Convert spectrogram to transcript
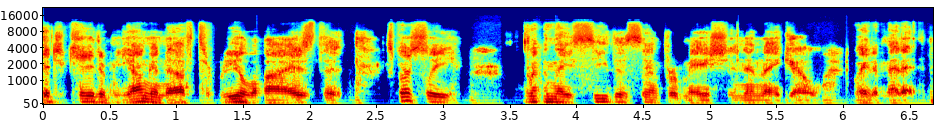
educate them young enough to realize that, especially when they see this information and they go, wait a minute,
